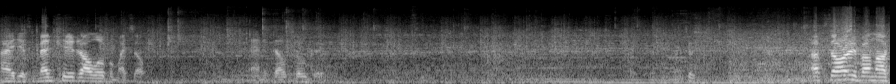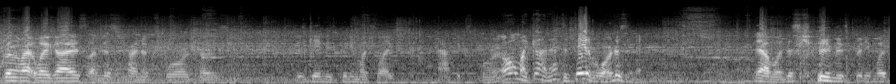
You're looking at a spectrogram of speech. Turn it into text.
I just medkitted all over myself. And it felt so good. Just, I'm sorry if I'm not going the right way, guys. I'm just trying to explore, because this game is pretty much like half exploring. Oh my god, that's a data board, isn't it? Yeah, but this game is pretty much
